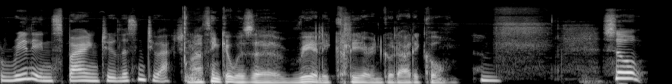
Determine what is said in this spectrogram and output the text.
really inspiring to listen to, actually. I think it was a really clear and good article. Um, so,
